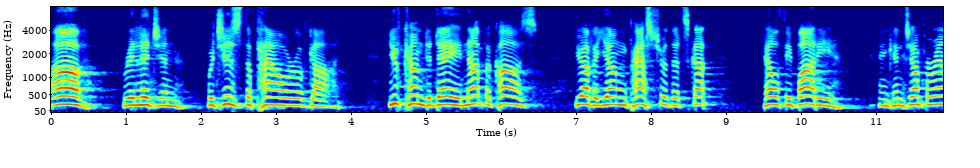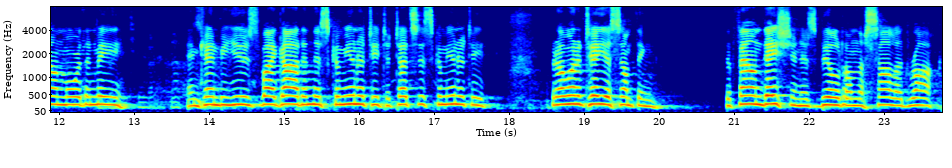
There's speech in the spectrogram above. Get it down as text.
of religion, which is the power of God. You've come today not because you have a young pastor that's got healthy body and can jump around more than me and can be used by God in this community to touch this community. But I want to tell you something. The foundation is built on the solid rock.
